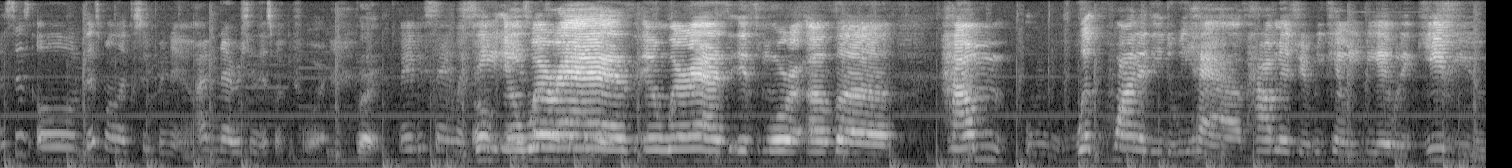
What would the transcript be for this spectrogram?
this "Is old? This one looks super new. I've never seen this one before." Right. Maybe saying like, See, "Oh, and whereas and whereas it's more of a how what quantity do we have? How much we can we be able to give you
